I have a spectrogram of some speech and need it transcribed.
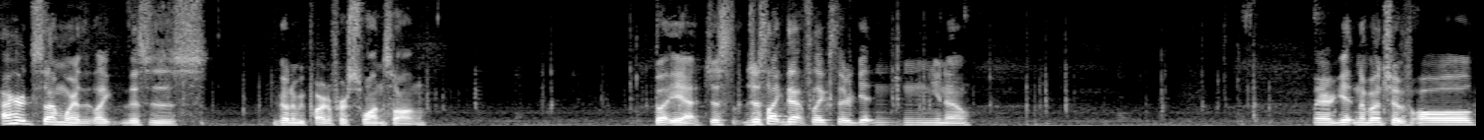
I heard somewhere that like this is going to be part of her swan song. But yeah, just just like Netflix, they're getting you know they're getting a bunch of old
